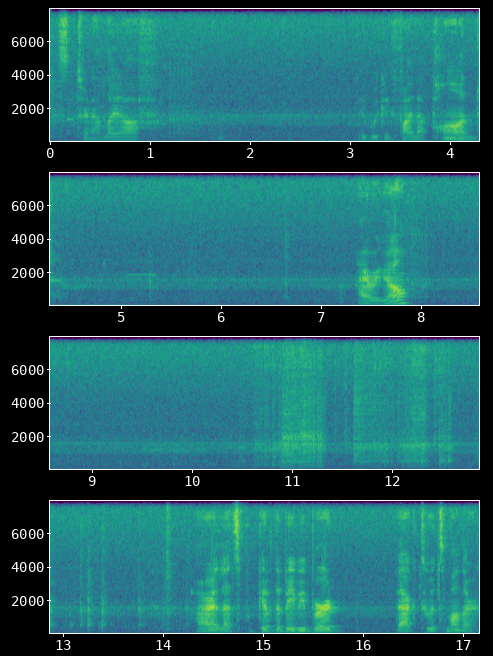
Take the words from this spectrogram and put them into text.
Let's turn that light off. Maybe we can find that pond. There we go. Alright, let's give the baby bird back to its mother.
